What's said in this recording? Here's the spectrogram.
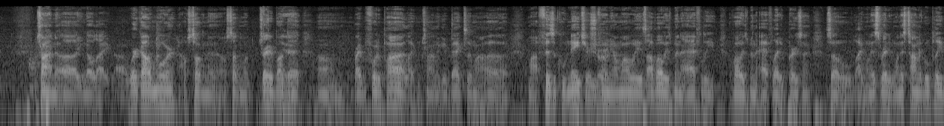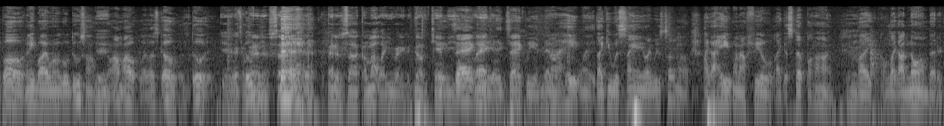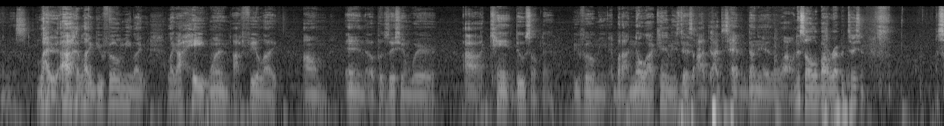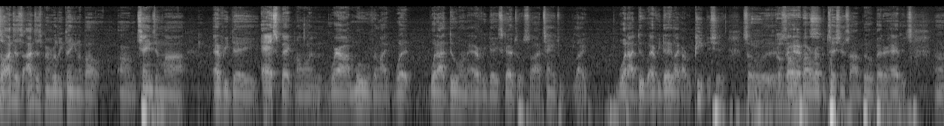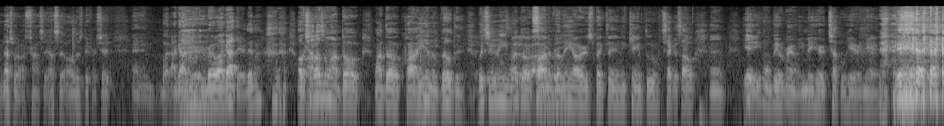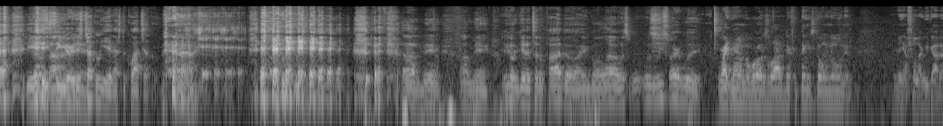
trying to uh, you know like uh, work out more. I was talking to I was talking about Dre about Yeah. that um, right before the pod. Like I'm trying to get back to my uh, my physical nature. You Sure. feel me? I'm always I've always been an athlete. I've always been an athletic person. So like when it's ready, when it's time to go play ball, if anybody want to go do something, you know, I'm out. Like let's go, let's do it. Yeah, Let's that competitive side, that competitive side come out like you ready to go. You can't exactly, be lagging. exactly. And then? I hate when, like you was saying, like we was talking about, like I hate when I feel like a step behind. Mhm. Like, I'm like I know I'm better than this. Like Yeah. I, like you feel me? Like, like I hate when I feel like I'm in a position where I can't do something. You feel me? But I know I can. It's just I, I just haven't done it in a while, and it's all about repetition. So I just I just been really thinking about um, changing my everyday aspect on where I move and like what what I do on an everyday schedule. So I change like what I do every day. Like I repeat the shit. So Mm, it's all about repetition. So I build better habits. Um, that's what I was trying to say. I said all this different shit. And but I got there, bro. I got there, didn't I? oh, shout out to my dog, my dog Qua. He in the building. What you mean, my dog Qua in the building? He already respected and he came through to check us out. And yeah, he gonna be around. You may hear a chuckle here and there. yeah, yeah. See, you heard his yeah. chuckle? Yeah, that's the quad chuckle. oh man, oh man. We Yeah. gonna get into the pod though. I ain't gonna lie. What's what, what we starting with? right now in the world, there's a lot of different things going on, and I mean, I feel like we gotta,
